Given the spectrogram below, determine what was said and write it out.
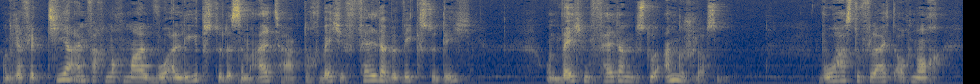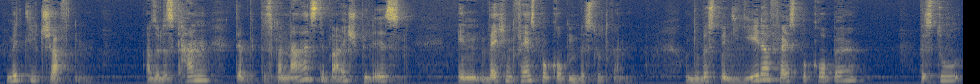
Und reflektiere einfach nochmal, wo erlebst du das im Alltag, durch welche Felder bewegst du dich und welchen Feldern bist du angeschlossen. Wo hast du vielleicht auch noch Mitgliedschaften? Also das kann, das banalste Beispiel ist, in welchen Facebook-Gruppen bist du drin? Und du bist mit jeder Facebook-Gruppe, bist du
